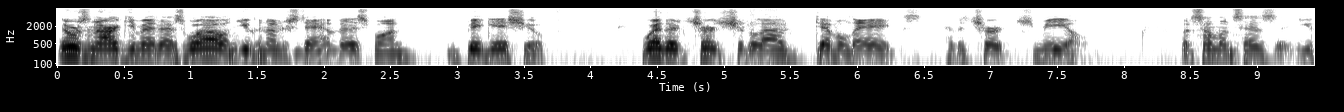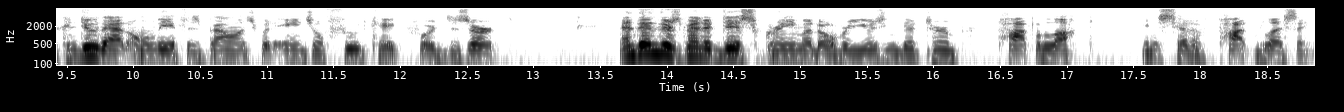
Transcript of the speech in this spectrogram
There was an argument as well, and you can understand this one big issue whether the church should allow deviled eggs at a church meal. But someone says you can do that only if it's balanced with angel food cake for dessert. And then there's been a disagreement over using the term potluck instead of pot blessing.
